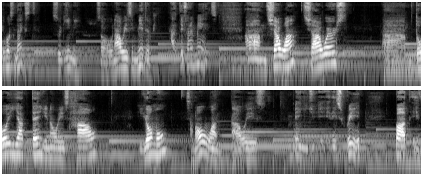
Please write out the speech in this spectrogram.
It was next sugini. So now it's immediately. At different meanings. Um, shower, showers. Um, doyate, you know, is how. Yomu is an old one. Now is it is read, but if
